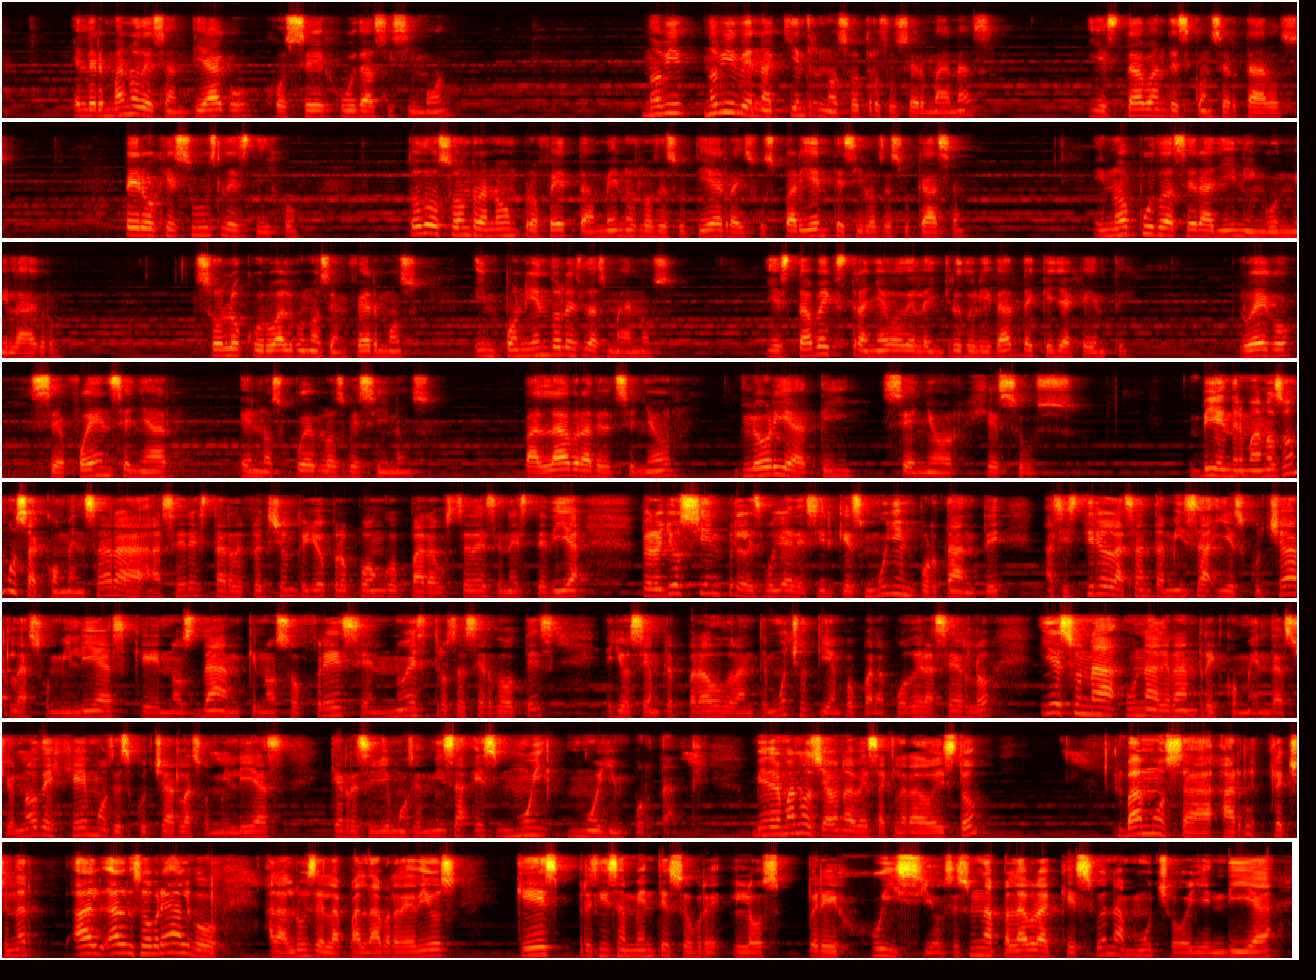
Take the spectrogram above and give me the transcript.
el hermano de Santiago, José, Judas y Simón? ¿No, ¿No, viven aquí entre nosotros sus hermanas? Y estaban desconcertados. Pero Jesús les dijo, Todos honran a un profeta, menos los de su tierra y sus parientes y los de su casa. Y no pudo hacer allí ningún milagro. Solo curó a algunos enfermos, imponiéndoles las manos, y estaba extrañado de la incredulidad de aquella gente. Luego se fue a enseñar en los pueblos vecinos. Palabra del Señor, gloria a ti, Señor Jesús. Bien, hermanos, vamos a comenzar a hacer esta reflexión que yo propongo para ustedes en este día, pero yo siempre les voy a decir que es muy importante asistir a la Santa Misa y escuchar las homilías que nos dan, que nos ofrecen nuestros sacerdotes. Ellos se han preparado durante mucho tiempo para poder hacerlo y es una, una gran recomendación. No dejemos de escuchar las homilías que recibimos en misa, es muy, muy importante. Bien, hermanos, ya una vez aclarado esto, vamos a, reflexionar sobre algo a la luz de la palabra de Dios, que es precisamente sobre los prejuicios. Es una palabra que suena mucho hoy en día,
